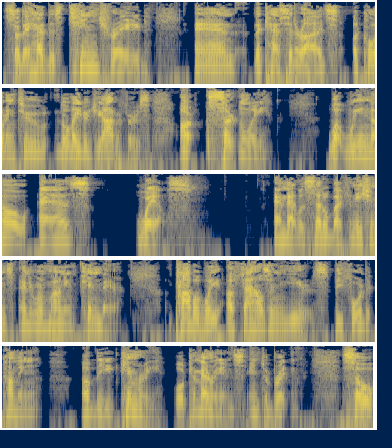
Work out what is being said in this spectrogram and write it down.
So they had this tin trade and the Cassiterides, according to the later geographers, are certainly what we know as Wales. And that was settled by Phoenicians and they were mining tin there. Probably a thousand years before the coming of the Cymry or Cimmerians into Britain. So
